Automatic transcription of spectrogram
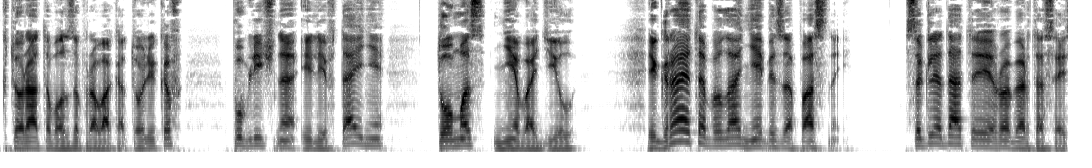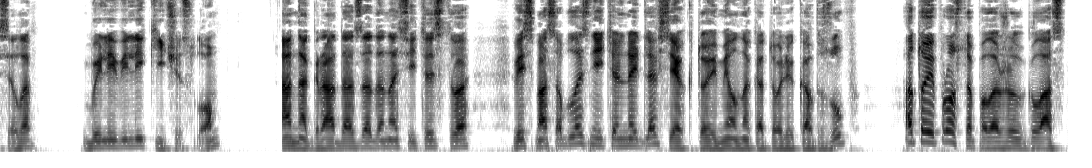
кто ратовал за права католиков, публично или в тайне, Томас не водил. Игра эта была небезопасной. Соглядатые Роберта Сесила были велики числом, а награда за доносительство – весьма соблазнительной для всех, кто имел на католиков зуб, а то и просто положил глаз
